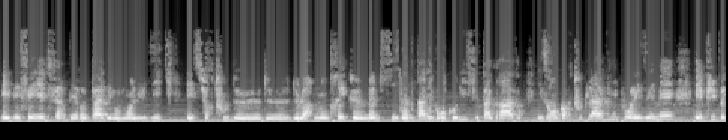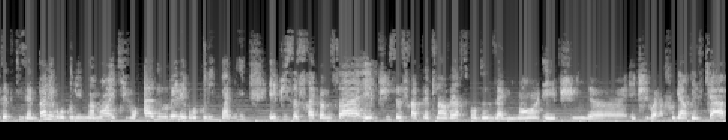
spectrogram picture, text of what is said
et d'essayer de faire des repas, des moments ludiques, et surtout de, de, de leur montrer que même s'ils n'aiment pas les brocolis, c'est pas grave, ils ont encore toute la vie pour les aimer, et puis peut-être qu'ils aiment pas les brocolis de maman et qu'ils vont adorer les brocolis de mamie, et puis ce sera comme ça, et puis ce sera peut-être l'inverse pour d'autres aliments, et puis euh, et puis voilà, faut garder le cap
